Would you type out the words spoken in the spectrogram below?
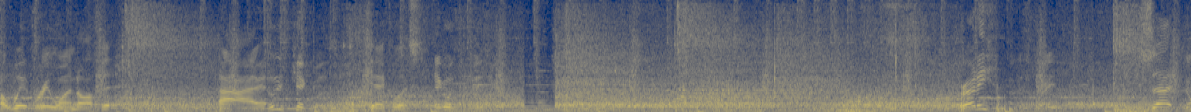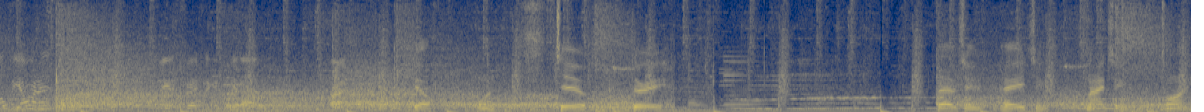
a whip rewind off it. Alright, At least kickless. kickless. Kickless is easier. Ready? Set, Don't be on it. Make it straight, make it get on. All right. go. One, two, three. 17, 18, 19, 20.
